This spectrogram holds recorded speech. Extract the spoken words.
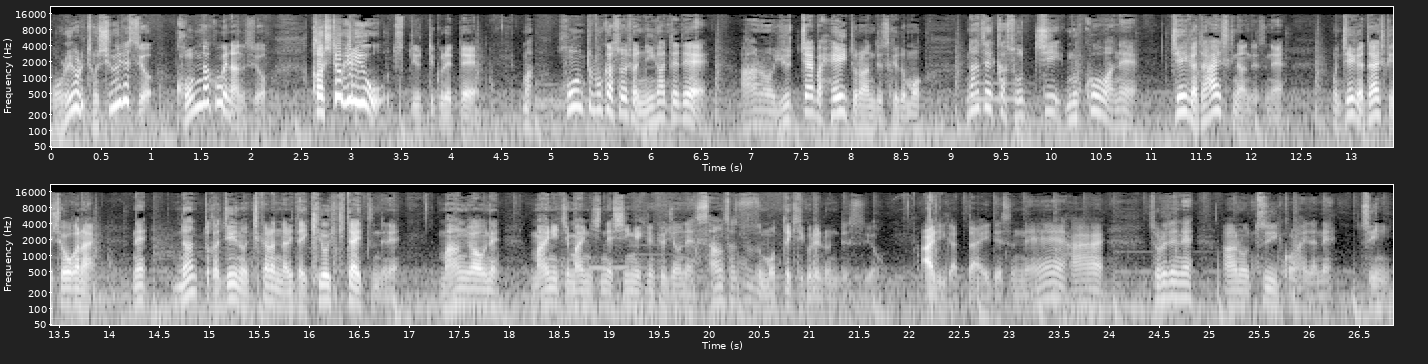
俺より年上ですよ。こんな声なんですよ。貸してあげるよつって言ってくれて、まあ、ほんと僕はその人は苦手で、あの、言っちゃえばヘイトなんですけども、なぜかそっち、向こうはね、J が大好きなんですね。もう J が大好きでしょうがない。ね、なんとか J の力になりたい、気を引きたいってんでね、漫画をね、毎日毎日ね、進撃の巨人をね、3冊ずつ持ってきてくれるんですよ。ありがたいですね。はい。それでね、あの、ついこの間ね、ついに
